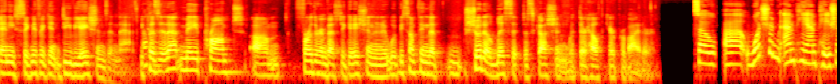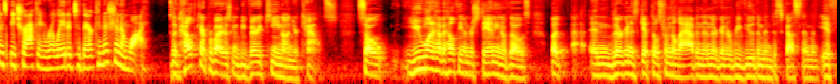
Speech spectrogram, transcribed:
any significant deviations in that because okay. that may prompt um, further investigation and it would be something that should elicit discussion with their healthcare provider. So, uh, what should MPN patients be tracking related to their condition and why? The healthcare provider is going to be very keen on your counts. So, you want to have a healthy understanding of those, but uh, and they're going to get those from the lab and then they're going to review them and discuss them. And if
